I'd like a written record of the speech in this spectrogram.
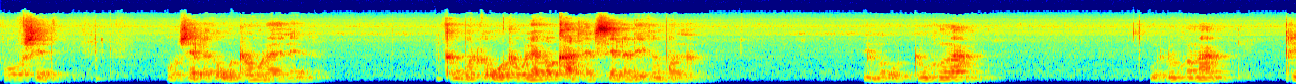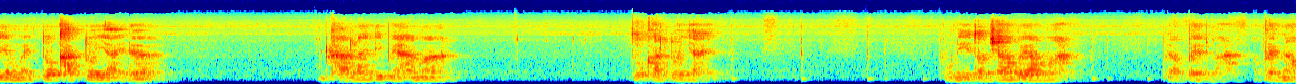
โอเสร็จโอเส ร็จแล้วก็อุดรูอะไรเนี่ยข้างบนก็อุดรูแล้วก็ขัดเสร็จแล้วได้ข้างบนนี่มาอุดรูข้างล่าง อุดรูข้างล่าง เตรียมไอ้ตัวขัดตัวใหญ่เด้อมันขาดอะไรรีบไปหามา ตัวขัดตัวใหญ่พรุ่งนี้ตอนเช้าไปเอามาไปเอาเป็นมาเอาเป็นเน่า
